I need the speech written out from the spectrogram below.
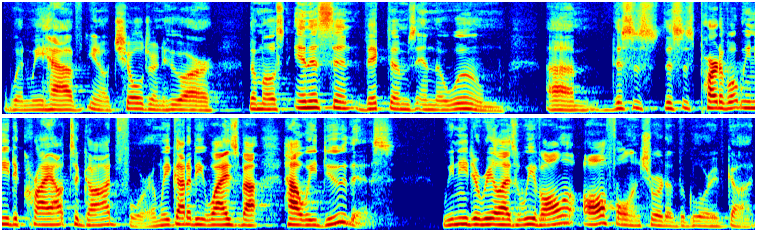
When we have you know, children who are the most innocent victims in the womb, um, this, is, this is part of what we need to cry out to God for. And we've got to be wise about how we do this. We need to realize we've all, all fallen short of the glory of God.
